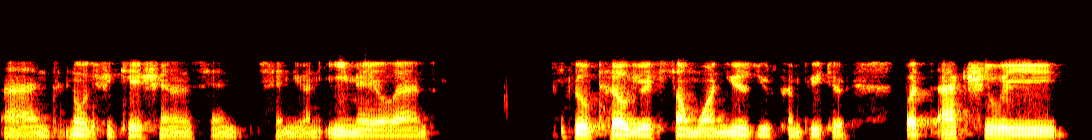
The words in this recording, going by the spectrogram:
and notifications and send you an email and it will tell you if someone used your computer. But actually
